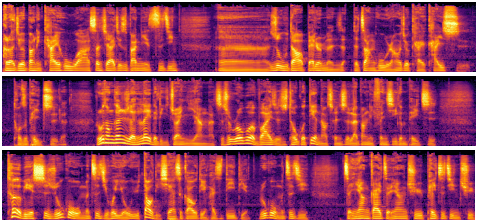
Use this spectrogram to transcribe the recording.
后来就会帮你开户啊，剩下就是把你的资金呃入到 Betterman 的账户，然后就开开始投资配置了。如同跟人类的理专一样啊，只是 Robo Advisor 是透过电脑程式来帮你分析跟配置。特别是如果我们自己会犹豫，到底现在是高点还是低点，如果我们自己怎样该怎样去配置进去，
